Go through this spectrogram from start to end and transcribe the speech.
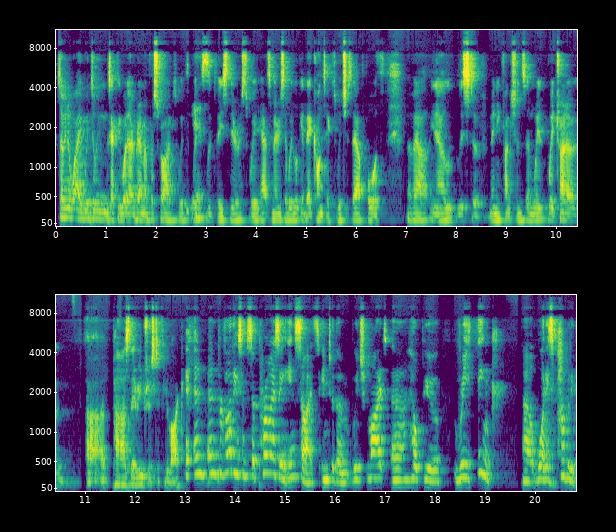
So in a way, we're doing exactly what our grammar prescribes with, with, yes. with, these theorists. We, as Mary said, we're looking at their context, which is our fourth of our you know list of meaning functions, and we're, we're trying to uh, their interest, if you like. And, and providing some surprising insights into them, which might uh, help you rethink uh, what is public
